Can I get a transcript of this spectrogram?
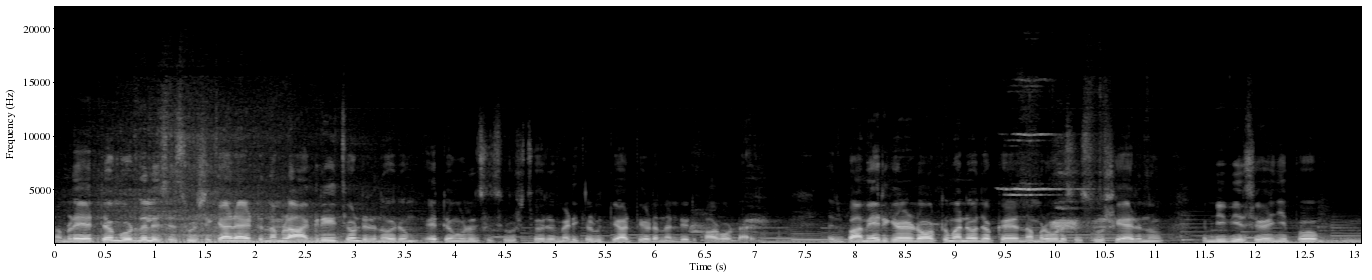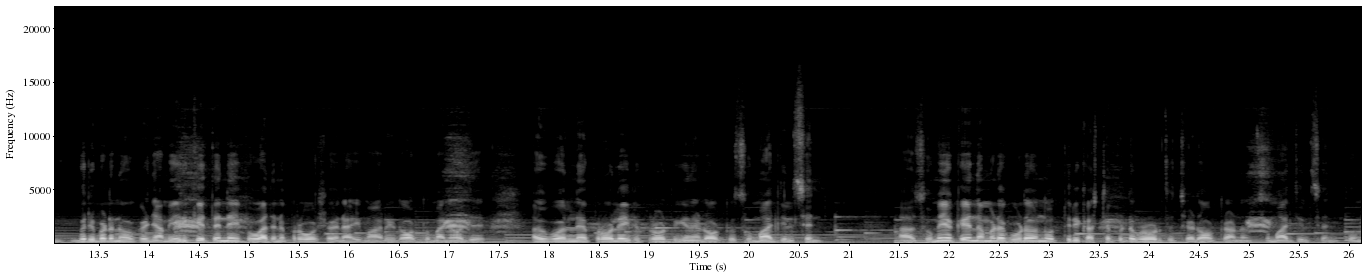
നമ്മൾ ഏറ്റവും കൂടുതൽ ശുശ്രൂഷിക്കാനായിട്ട് നമ്മൾ ആഗ്രഹിച്ചുകൊണ്ടിരുന്നവരും ഏറ്റവും കൂടുതൽ ശുശ്രൂഷിച്ചവരും മെഡിക്കൽ വിദ്യാർത്ഥിയുടെ നല്ലൊരു ഭാഗം ഉണ്ടായിരുന്നു. ഇതിപ്പോൾ അമേരിക്കയിലെ ഡോക്ടർ മനോജൊക്കെ നമ്മുടെ കൂടെ ശുശ്രൂഷയായിരുന്നു. എം ബി ബി എസ് കഴിഞ്ഞ് ഇപ്പോൾ ഉപരിപഠനമൊക്കെ കഴിഞ്ഞ് അമേരിക്കയിൽ തന്നെ ഇപ്പോൾ വചന പ്രഘോഷകനായി മാറി ഡോക്ടർ മനോജ്. അതുപോലെ തന്നെ പ്രോ പ്രവർത്തിക്കുന്ന ഡോക്ടർ സുമ ജിൽസൻ. സുമയൊക്കെ നമ്മുടെ കൂടെ വന്ന് ഒത്തിരി കഷ്ടപ്പെട്ട് പ്രവർത്തിച്ച ഡോക്ടറാണ് സുമ ജിൽസൻ. ഇപ്പം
